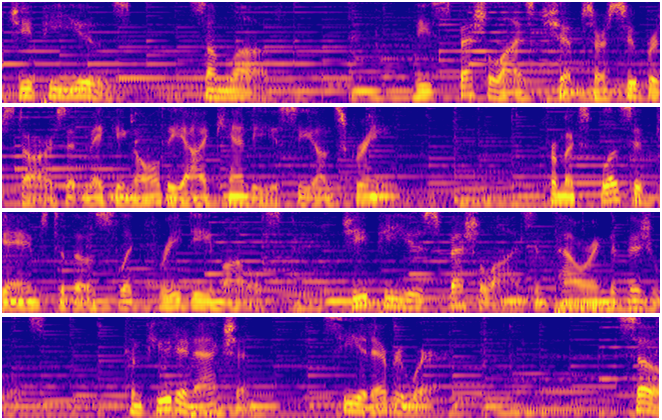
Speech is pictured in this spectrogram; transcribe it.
GPUs, some love. These specialized chips are superstars at making all the eye candy you see on screen. From explosive games to those slick 3D models, GPUs specialize in powering the visuals. Compute in action, see it everywhere. So,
